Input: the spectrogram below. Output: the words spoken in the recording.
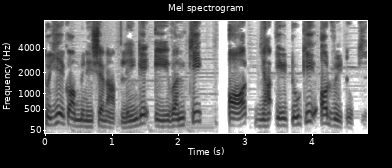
तो ये कॉम्बिनेशन आप लेंगे A1 की और यहाँ A2 की और V2 की।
